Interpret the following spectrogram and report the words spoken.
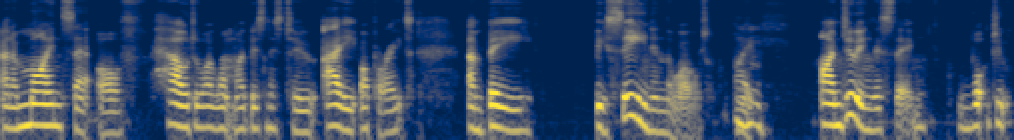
and a mindset of how do I want my business to A operate and B be seen in the world. Like Mhm. I'm doing this thing. What do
